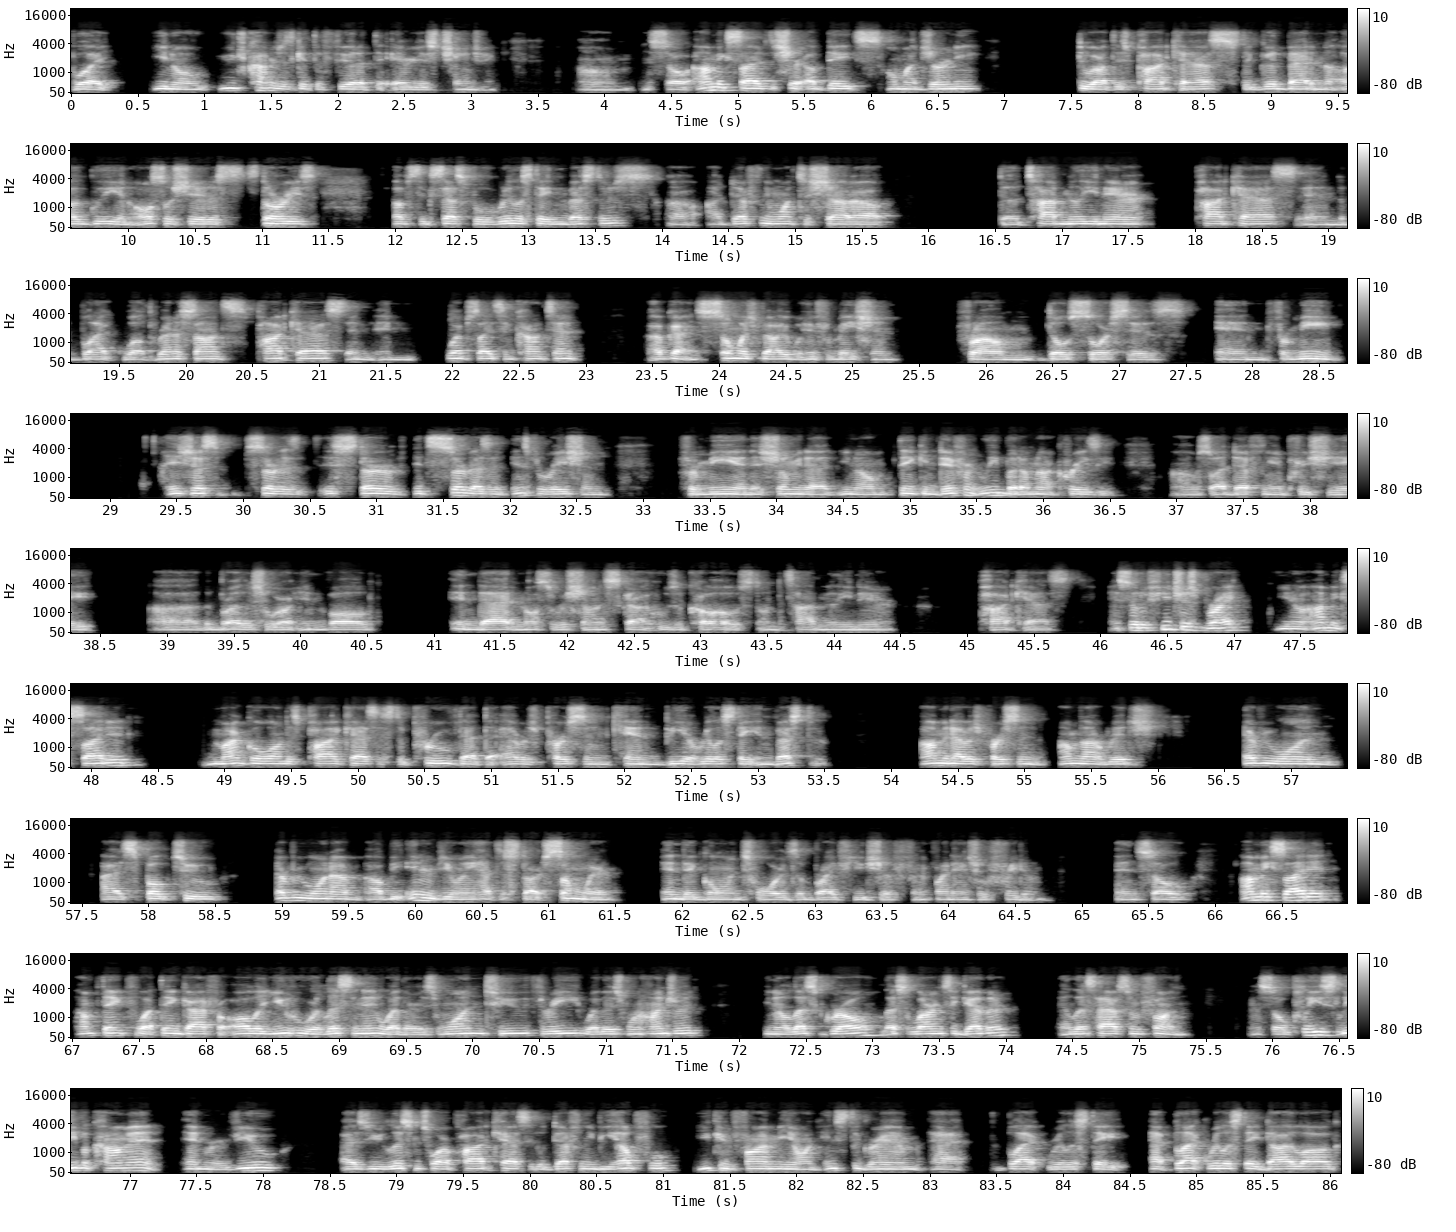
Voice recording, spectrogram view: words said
but you know, you kind of just get the feel that the area is changing. Um, and so I'm excited to share updates on my journey throughout this podcast, the good, bad, and the ugly, and also share the stories of successful real estate investors. Uh, I definitely want to shout out the Todd Millionaire podcast and the Black Wealth Renaissance podcast and, and websites and content. I've gotten so much valuable information from those sources. And for me, it's just served as it's served it's served as an inspiration for me and it's shown me that you know I'm thinking differently, but I'm not crazy. Um, so I definitely appreciate uh, the brothers who are involved in that, and also Rashawn Scott, who's a co-host on the top Millionaire podcast. And so the future's bright. You know, I'm excited. My goal on this podcast is to prove that the average person can be a real estate investor. I'm an average person. I'm not rich. Everyone I spoke to, everyone I'll be interviewing had to start somewhere and they're going towards a bright future for financial freedom. And so I'm excited. I'm thankful. I thank God for all of you who are listening, whether it's one, two, three, whether it's 100. You know, let's grow, let's learn together, and let's have some fun. And so please leave a comment and review as you listen to our podcast. It'll definitely be helpful. You can find me on Instagram at Black Real Estate at Black Real Estate Dialogue.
